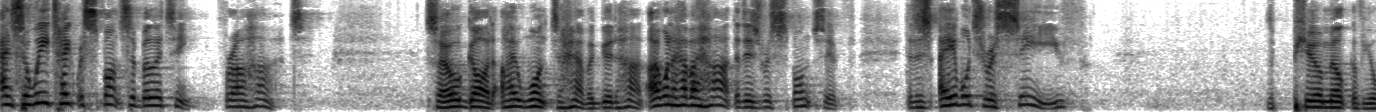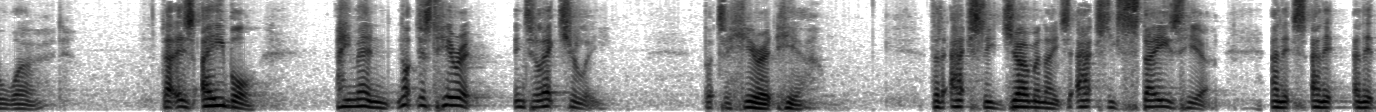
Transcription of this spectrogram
And so we take responsibility for our heart. So, oh God, I want to have a good heart. I want to have a heart that is responsive, that is able to receive the pure milk of your word, that is able, amen, not just hear it intellectually, but to hear it here that actually germinates, actually stays here. And it's, and it, and it,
